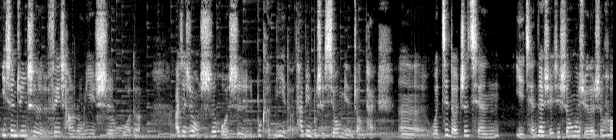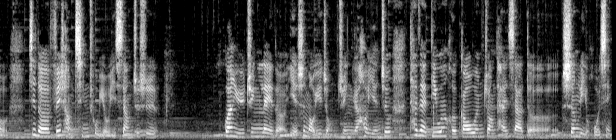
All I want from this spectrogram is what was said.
益生菌是非常容易失活的。而且这种失活是不可逆的，它并不是休眠状态。嗯，我记得之前以前在学习生物学的时候，记得非常清楚，有一项就是。关于菌类的，也是某一种菌，然后研究它在低温和高温状态下的生理活性，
